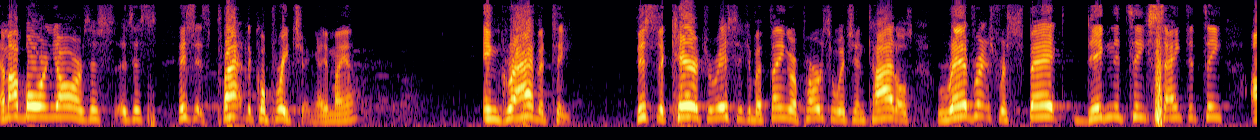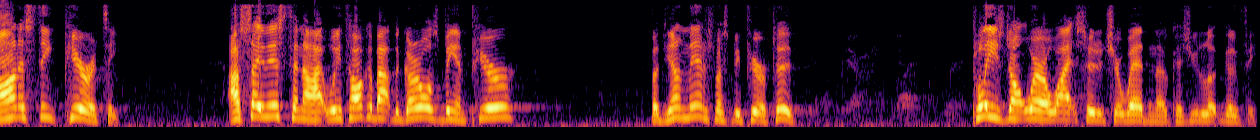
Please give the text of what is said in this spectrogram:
Am I boring y'all is this, is this, this is practical preaching? Amen? In gravity. This is a characteristic of a thing or a person which entitles reverence, respect, dignity, sanctity, honesty, purity. I'll say this tonight. We talk about the girls being pure, but the young men are supposed to be pure too. Please don't wear a white suit at your wedding though, because you look goofy.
